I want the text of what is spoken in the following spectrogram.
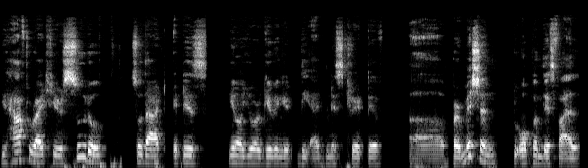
you have to write here sudo so that it is, you know, you're giving it the administrative uh, permission to open this file,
